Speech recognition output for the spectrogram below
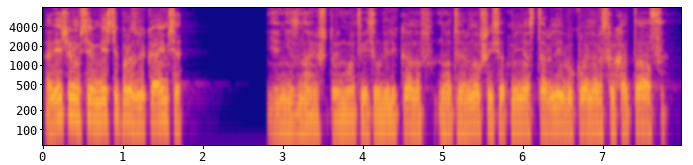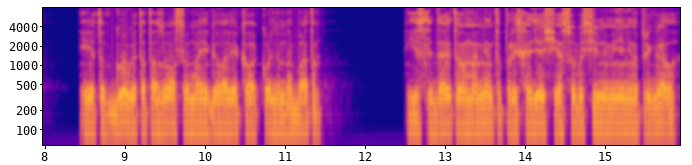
а вечером все вместе поразвлекаемся». Я не знаю, что ему ответил Великанов, но, отвернувшись от меня, Старлей буквально расхохотался, и этот гогот отозвался в моей голове колокольным набатом. Если до этого момента происходящее особо сильно меня не напрягало,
